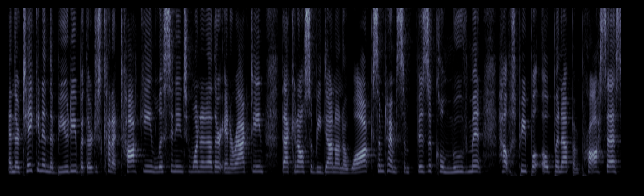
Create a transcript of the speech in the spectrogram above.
and they're taking in the beauty, but they're just kind of talking, listening to one another, interacting. That can also be done on a walk. Sometimes sometimes some physical movement helps people open up and process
